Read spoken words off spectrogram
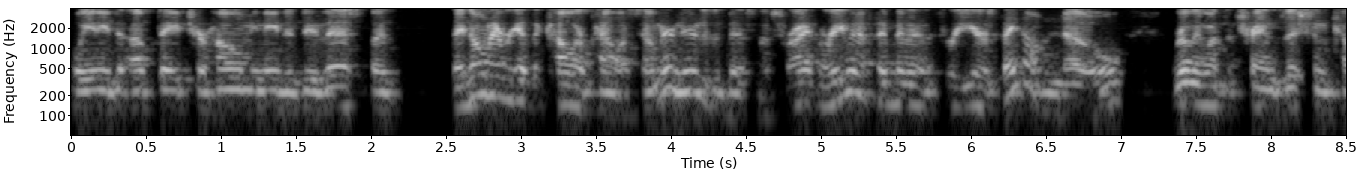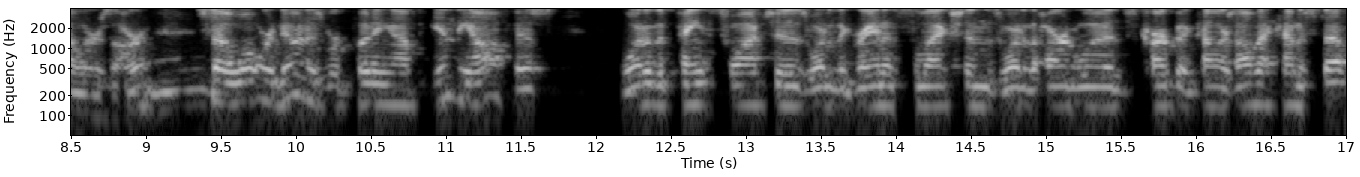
well, you need to update your home, you need to do this, but they don't ever get the color palette down. They're new to the business, right? Or even if they've been in it three years, they don't know really what the transition colors are. Mm-hmm. So what we're doing is we're putting up in the office what are the paint swatches, what are the granite selections, what are the hardwoods, carpet colors, all that kind of stuff.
